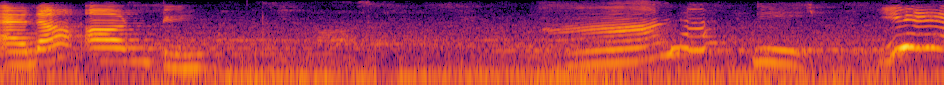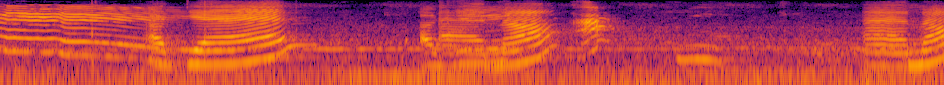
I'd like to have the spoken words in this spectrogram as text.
Anna auntie Again. Again. Anna. Anna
